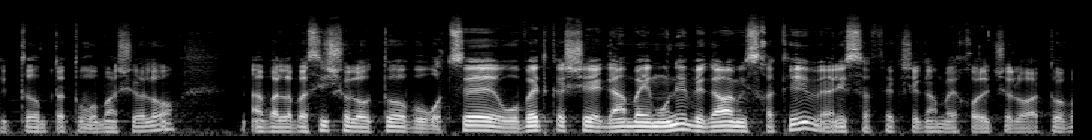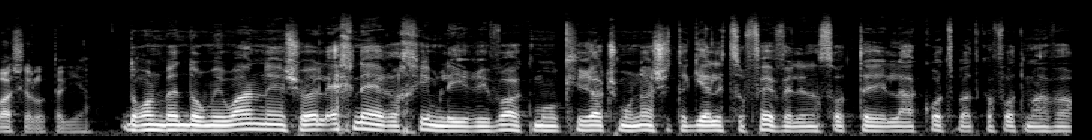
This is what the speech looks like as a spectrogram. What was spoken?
יתרום את התרומה שלו. אבל הבסיס שלו טוב, הוא רוצה, הוא עובד קשה, גם באימונים וגם במשחקים, ואין לי ספק שגם היכולת שלו, הטובה שלו תגיע. דורון בן דור מוואן אה, שואל, איך נערכים ליריבה כמו קריית שמונה שתגיע לצופה ולנסות אה, לעקוץ בהתקפות מעבר?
